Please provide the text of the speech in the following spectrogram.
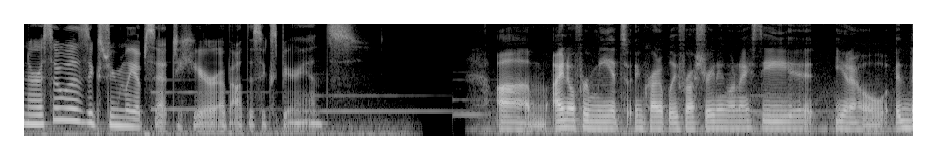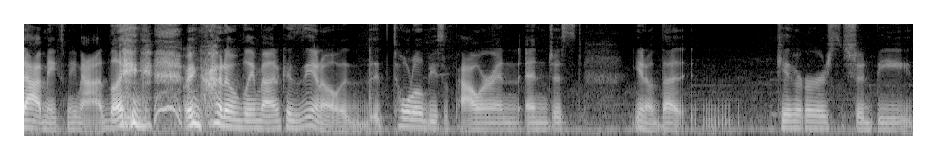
Narissa was extremely upset to hear about this experience. Um, I know for me, it's incredibly frustrating when I see, it. you know, that makes me mad, like incredibly mad because, you know, it's total abuse of power and, and just you know that caseworkers should be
